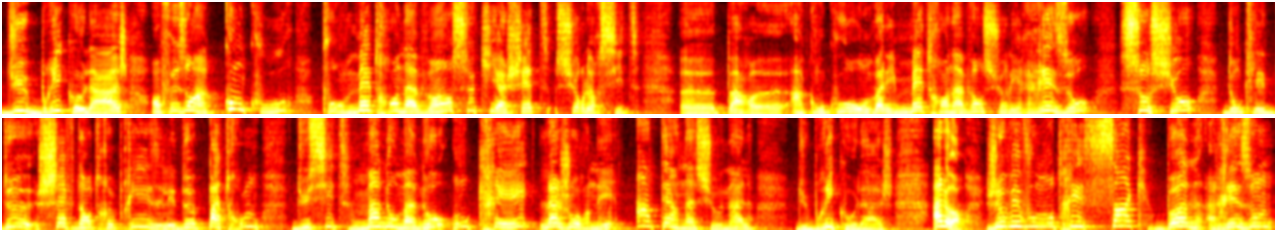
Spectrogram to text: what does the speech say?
du bricolage en faisant un concours pour mettre en avant ceux qui achètent sur leur site euh, par euh, un concours où on va les mettre en avant sur les réseaux sociaux. Donc les deux chefs d'entreprise, les deux patrons du site Mano Mano ont créé la journée internationale du bricolage. Alors, je vais vous montrer cinq bonnes raisons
